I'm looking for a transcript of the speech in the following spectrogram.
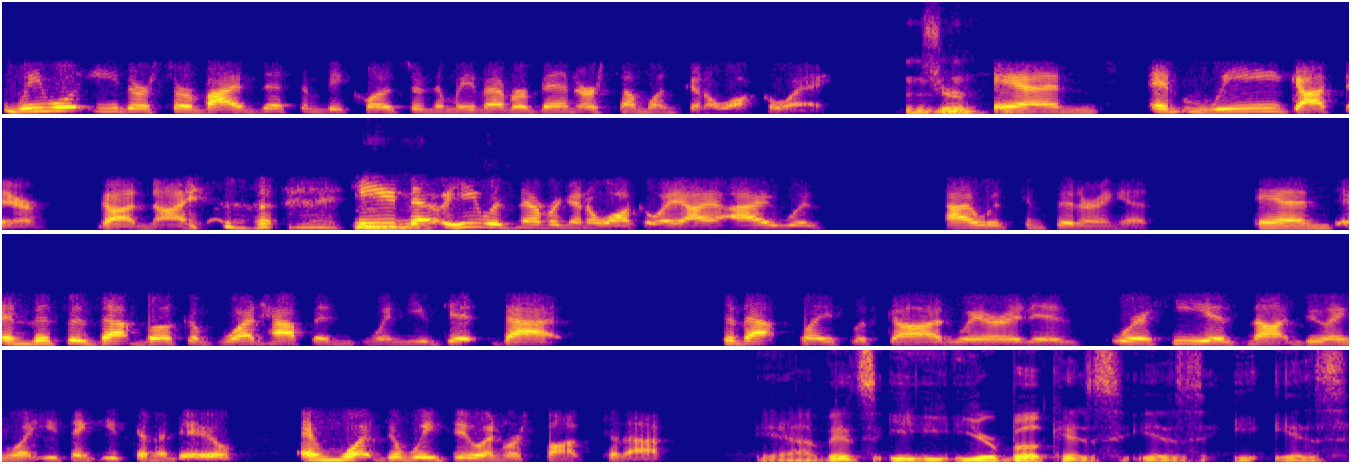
we will either survive this and be closer than we've ever been, or someone's going to walk away Sure. Mhm. and and we got there god and i. He Mhm. no, he was never going to walk away. I i was i was considering it. And and this is that book of what happens when you get that to that place with god where it is where he is not doing what you think he's going to do. And what do we do in response to that? Yeah, that's your book is is is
